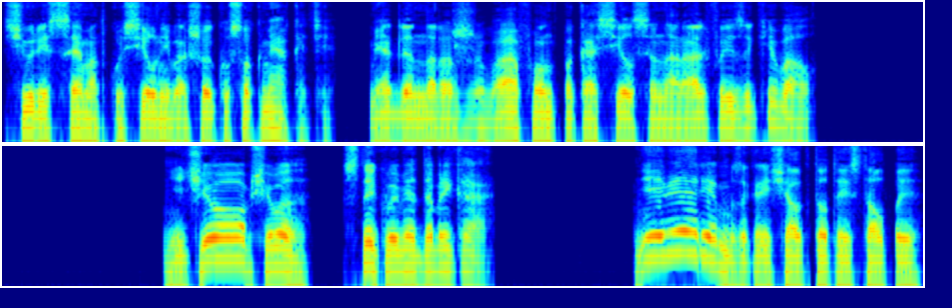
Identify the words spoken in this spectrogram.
Чурис Сэм откусил небольшой кусок мякоти. Медленно разжевав, он покосился на Ральфа и закивал. — Ничего общего с тыквами добряка. «Не верим!» — закричал кто-то из толпы.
